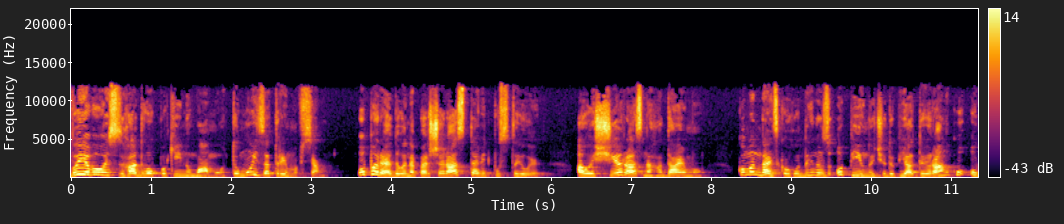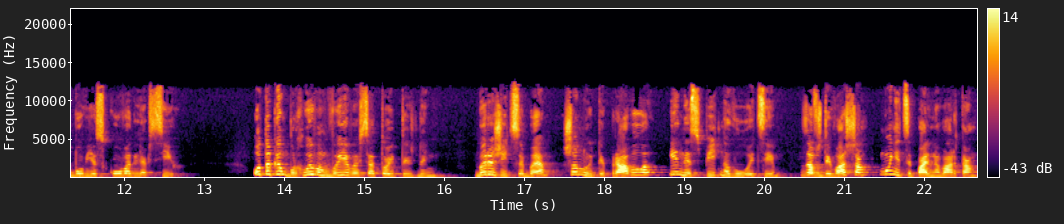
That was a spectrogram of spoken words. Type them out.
Виявилось, згадував покійну маму, тому й затримався. Попередили на перший раз та відпустили. Але ще раз нагадаємо: комендантська година з опівночі до п'ятої ранку обов'язкова для всіх. Отаким бурхливим виявився той тиждень. Бережіть себе, шануйте правила і не спіть на вулиці. Завжди ваша муніципальна варта.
